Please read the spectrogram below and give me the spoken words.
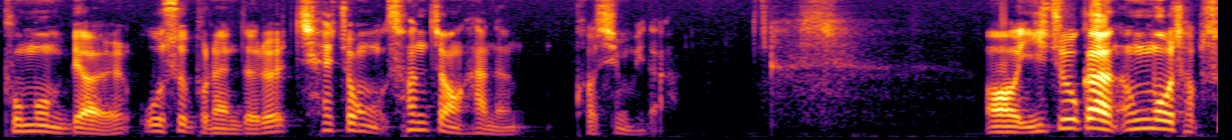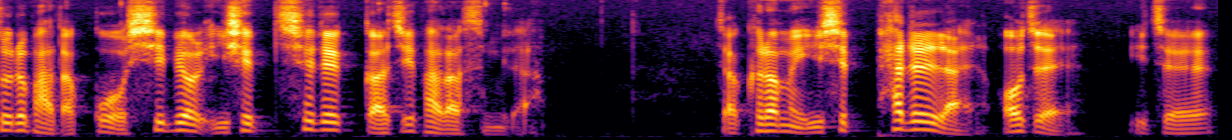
부문별 우수 브랜드를 최종 선정하는 것입니다. 어, 2주간 응모 접수를 받았고 12월 27일까지 받았습니다. 자, 그러면 28일 날 어제 이제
